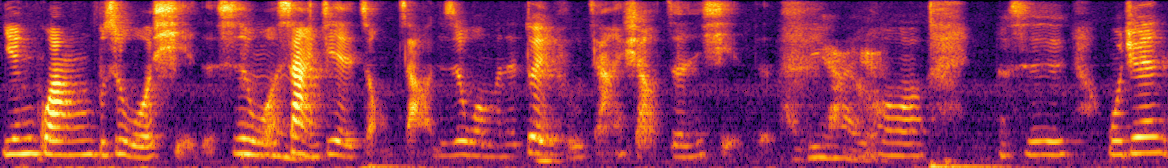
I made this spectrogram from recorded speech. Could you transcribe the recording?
烟光不是我写的，是我上一届的总召，就是我们的队服长小珍写的，好厉害耶！然后可是我觉得，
